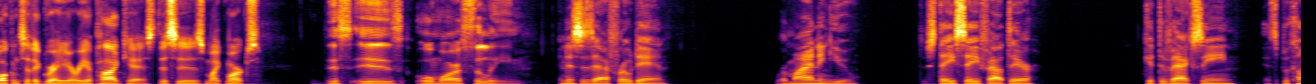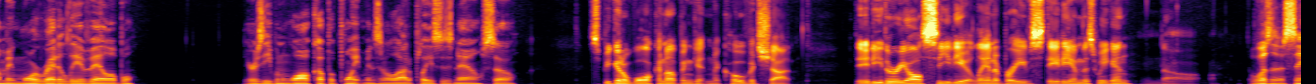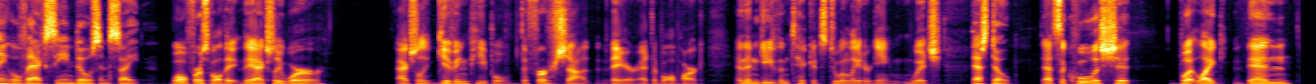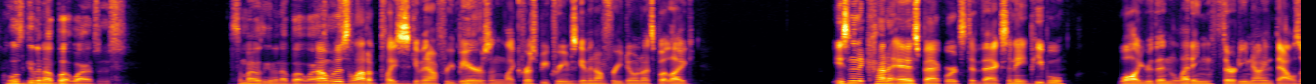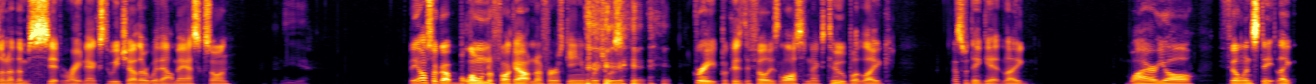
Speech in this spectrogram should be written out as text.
Welcome to the Gray Area Podcast. This is Mike Marks. This is Omar Saleem. And this is Afro Dan reminding you to stay safe out there, get the vaccine. It's becoming more readily available. There's even walk up appointments in a lot of places now. So, Speaking of walking up and getting a COVID shot, did either of y'all see the Atlanta Braves stadium this weekend? No. there wasn't a single vaccine dose in sight. Well, first of all, they, they actually were actually giving people the first shot there at the ballpark and then gave them tickets to a later game, which That's dope. that's the coolest shit. But like then Who's giving out Budweisers? Somebody was giving out Budweisers. oh, there's a lot of places giving out free Yeah. beers and like Krispy Kreme's giving out Mhm. free donuts, but like isn't it kind of ass backwards to vaccinate people while you're then letting 39,000 of them sit right next to each other without masks on? They also got blown the fuck out in the first game, which was great because the Phillies lost the next two. But like, that's what they get. Like, why are y'all filling state? Like,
